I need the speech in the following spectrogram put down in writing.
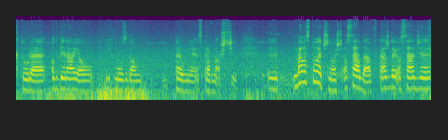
które odbierają ich mózgom pełnię sprawności. Mała społeczność, osada, w każdej osadzie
